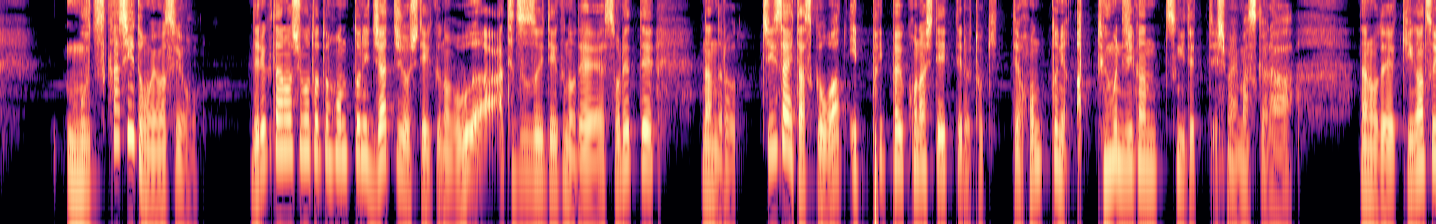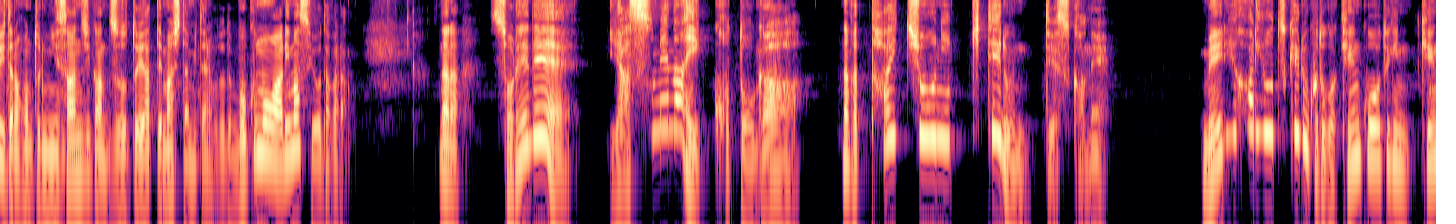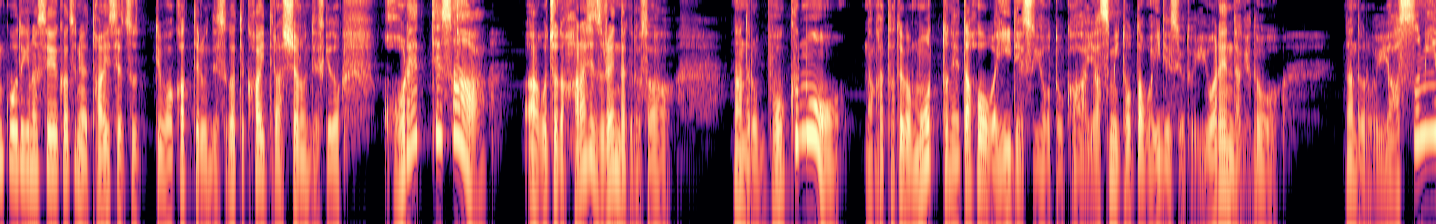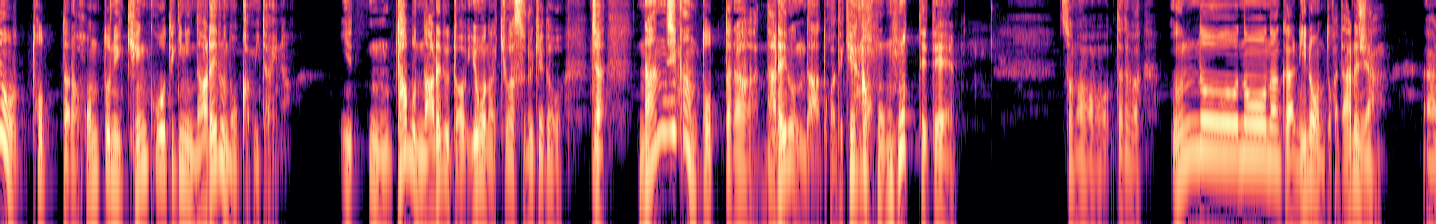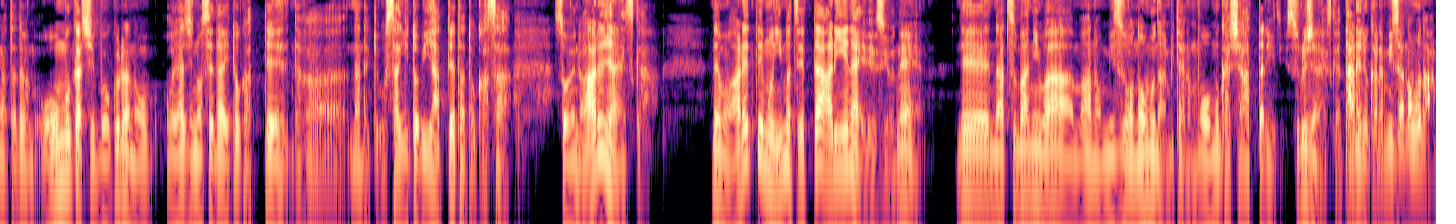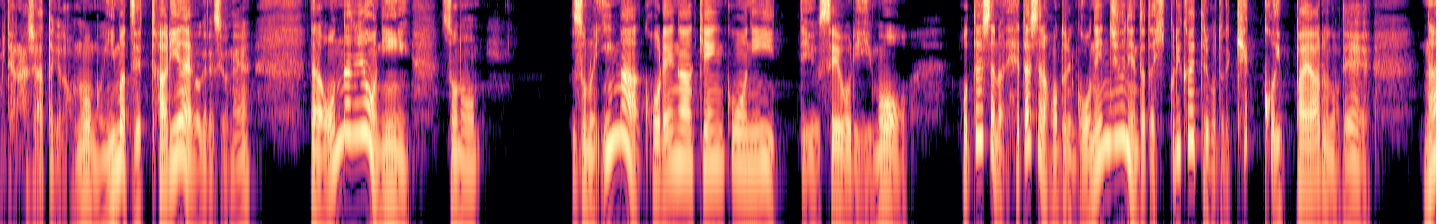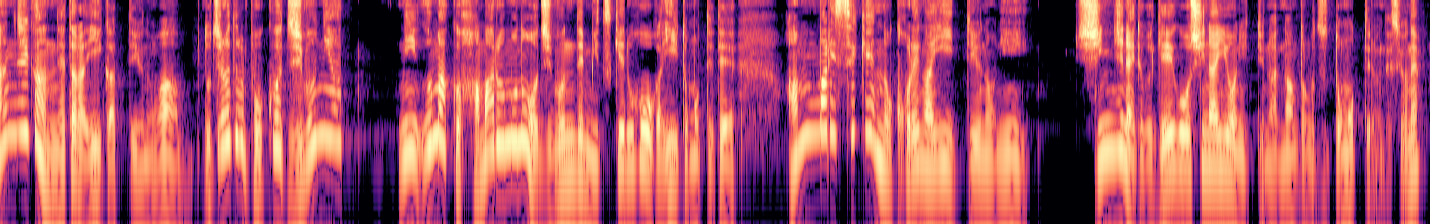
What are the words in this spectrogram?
難しいと思いますよ。ディレクターの仕事って本当にジャッジをしていくのがうわーって続いていくので、それって、なんだろう、小さいタスクをいっぱいいっぱいこなしていってる時って本当にあっという間に時間過ぎていってしまいますから、なので気がついたら本当に2、3時間ずっとやってましたみたいなことで僕もありますよ、だから。だから、それで休めないことが、なんか体調に来てるんですかね。メリハリをつけることが健康的健康的な生活には大切って分かってるんですがって書いてらっしゃるんですけど、これってさ、あ、ちょっと話ずれんだけどさ、なんだろう、僕も、なんか例えばもっと寝た方がいいですよとか、休み取った方がいいですよとか言われんだけど、なんだろう、休みを取ったら本当に健康的になれるのかみたいな。い、多分なれるとような気はするけど、じゃあ何時間取ったらなれるんだとかって結構思ってて、その、例えば運動のなんか理論とかってあるじゃん。あの、例えば大昔僕らの親父の世代とかって、だから、なんだっけ、うさぎ跳びやってたとかさ、そういうのあるじゃないですか。でもあれってもう今絶対ありえないですよね。で、夏場には、あの、水を飲むなみたいなのも大昔あったりするじゃないですか。垂れるから水は飲むなみたいな話あったけど、もう今絶対ありえないわけですよね。だから同じように、その、その今これが健康にいいっていうセオリーも、ほったしたら、下手したら本当に5年10年だったらひっくり返ってることで結構いっぱいあるので、何時間寝たらいいかっていうのは、どちらかというと僕は自分ににうまくはまるものを自分で見つける方がいいと思ってて、あんまり世間のこれがいいっていうのに信じないとか迎合しないようにっていうのはなんとなくずっと思ってるんですよね。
